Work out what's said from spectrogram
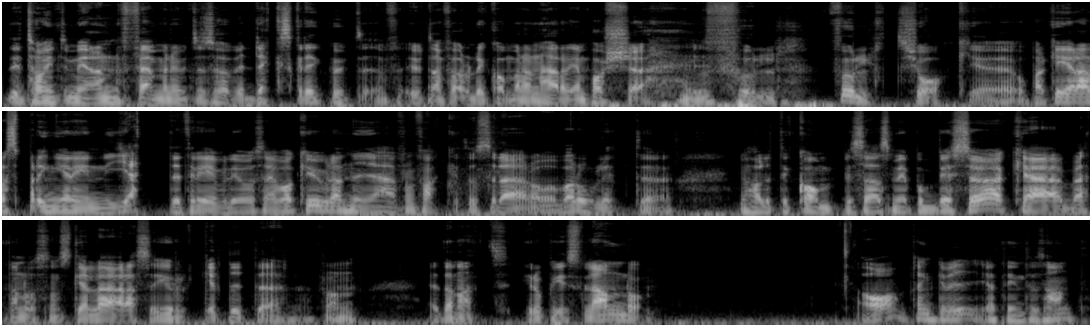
det tar inte mer än fem minuter så hör vi däckskrik utanför och det kommer en herre i en Porsche i full, fullt tjåk eh, och parkerar, springer in jättetrevlig och säger vad kul att ni är här från facket och sådär och vad roligt. eh, Jag har lite kompisar som är på besök här, berättar han då, som ska lära sig yrket lite från ett annat europeiskt land då. Ja, tänkte vi, jätteintressant.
